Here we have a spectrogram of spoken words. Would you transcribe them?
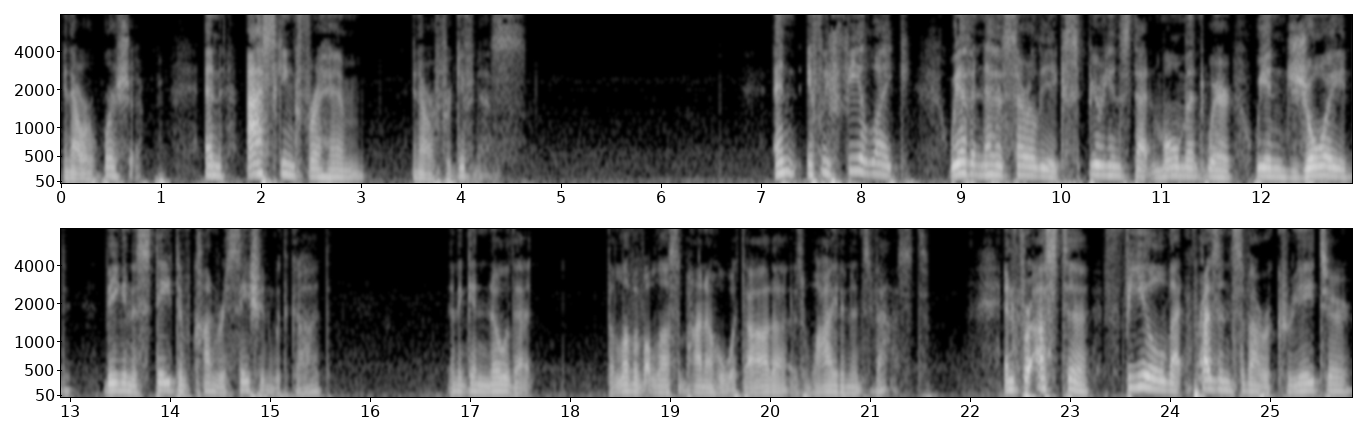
in our worship and asking for Him in our forgiveness. And if we feel like we haven't necessarily experienced that moment where we enjoyed being in a state of conversation with God, then again know that the love of Allah subhanahu wa ta'ala is wide and it's vast. And for us to feel that presence of our Creator,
